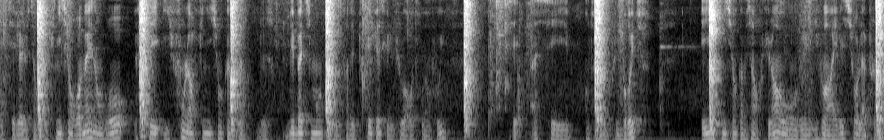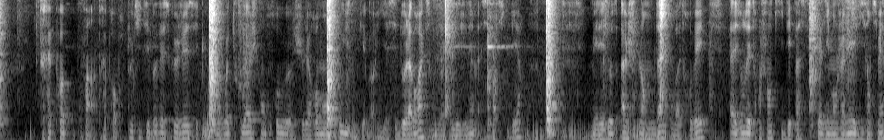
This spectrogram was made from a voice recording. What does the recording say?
Et c'est là justement la finition romaine, en gros, ils font leur finition comme ça. des bâtiments, enfin de toutes les pièces que j'ai pu retrouver en fouille. C'est assez, entre plus brut. Et une finition comme ça en reculant où ils vont arriver sur l'aplomb très propre, enfin très propre. Petite hypothèse que j'ai, c'est que on voit tout l'âge qu'on retrouve chez les romans trouille, donc il y a ces deux labras qui sont des légionnaires assez particulières. Mais les autres haches lambda qu'on va trouver, elles ont des tranchants qui dépassent quasiment jamais les 10 cm.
